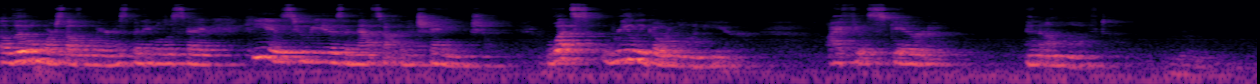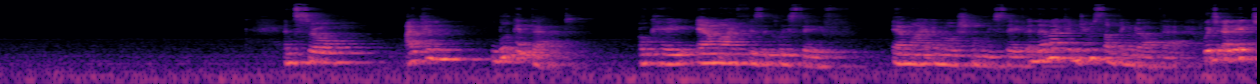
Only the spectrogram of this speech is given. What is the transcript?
a little more self awareness, been able to say, He is who He is, and that's not to change. What's really going on here? I feel scared and unloved. And so I can look at that. Okay, am I physically safe? Am I emotionally safe? And then I can do something about that, which at age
